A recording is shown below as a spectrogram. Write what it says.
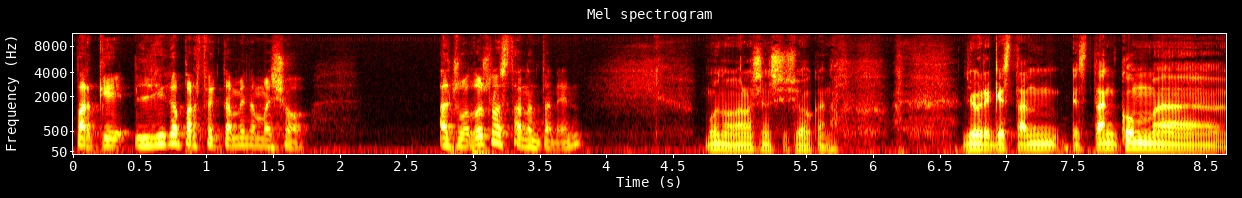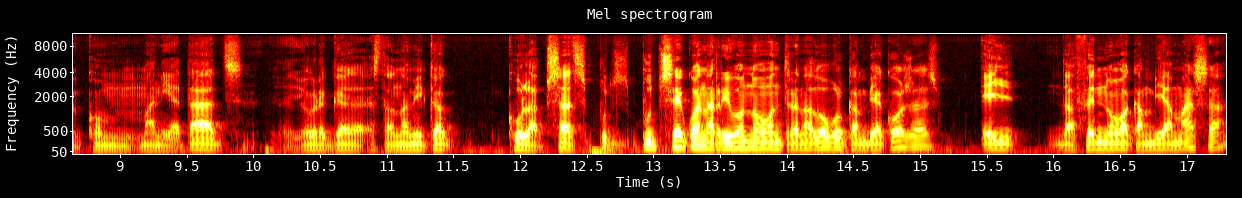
perquè lliga perfectament amb això. Els jugadors l'estan entenent? Bueno, dona la sensació que no jo crec que estan, estan com, eh, com maniatats, jo crec que estan una mica col·lapsats. Pot, potser quan arriba un nou entrenador vol canviar coses, ell de fet no va canviar massa,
